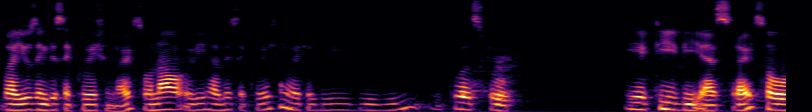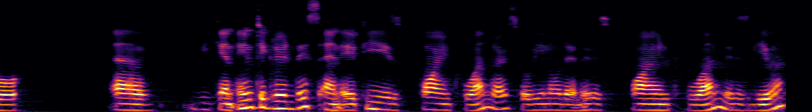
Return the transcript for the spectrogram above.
by using this equation, right? So now we have this equation which is v dv equals to at ds, right? So uh, we can integrate this and at is 0.1, right? So we know that this is 0.1, this is given.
